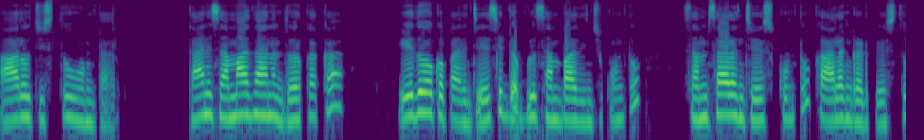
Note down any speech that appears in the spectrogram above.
ఆలోచిస్తూ ఉంటారు. కానీ సమాధానం దొరకక ఏదో ఒక పని చేసి డబ్బులు సంపాదించుకుంటూ సంసారం చేసుకుంటూ కాలం గడిపేస్తూ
